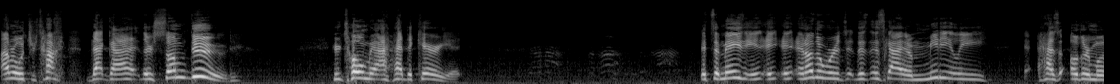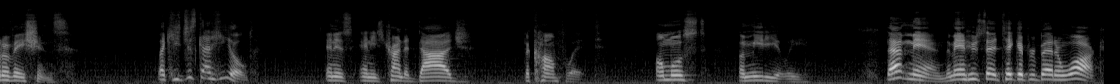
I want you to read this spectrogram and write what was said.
I don't know what you're talking. That guy, there's some dude who told me I had to carry it. It's amazing. In other words, this guy immediately has other motivations. Like he just got healed and, is, and he's trying to dodge the conflict almost immediately. That man, the man who said, Take up your bed and walk.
